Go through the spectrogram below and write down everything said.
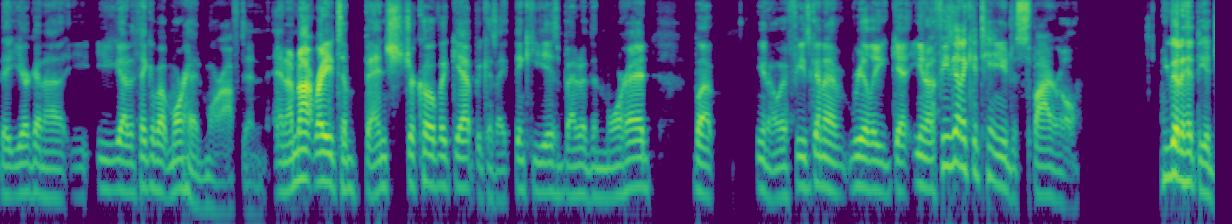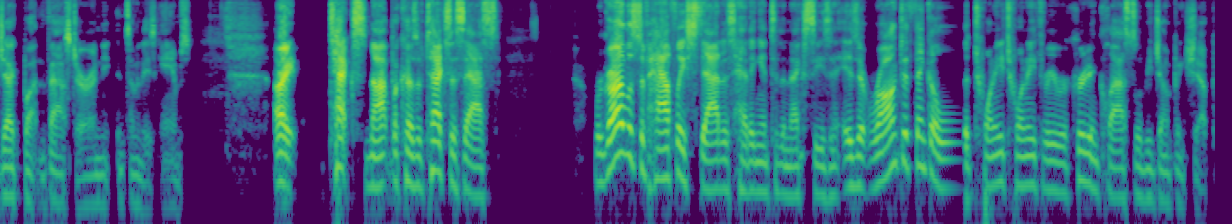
that you're gonna you, you got to think about Morehead more often. And I'm not ready to bench Jurkovec yet because I think he is better than Morehead. But you know, if he's gonna really get, you know, if he's gonna continue to spiral, you got to hit the eject button faster in, in some of these games. All right, Tex, not because of Texas asks, regardless of Hafley's status heading into the next season, is it wrong to think the 2023 recruiting class will be jumping ship?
